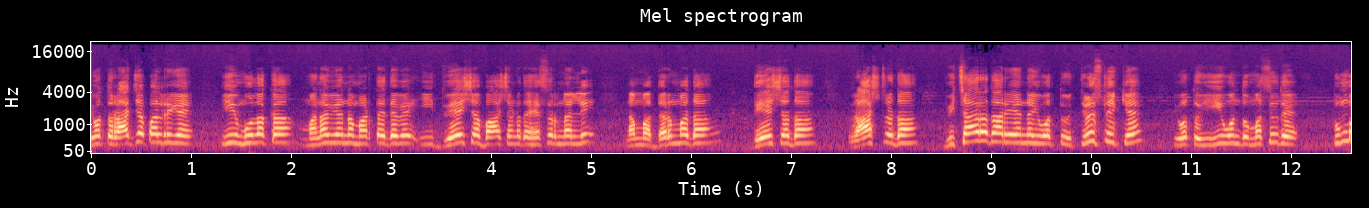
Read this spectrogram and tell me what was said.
ಇವತ್ತು ರಾಜ್ಯಪಾಲರಿಗೆ ಈ ಮೂಲಕ ಮನವಿಯನ್ನು ಮಾಡ್ತಾ ಇದ್ದೇವೆ. ಈ ದ್ವೇಷ ಭಾಷಣದ ಹೆಸರಿನಲ್ಲಿ ನಮ್ಮ ಧರ್ಮದ, ದೇಶದ, ರಾಷ್ಟ್ರದ ವಿಚಾರಧಾರೆಯನ್ನು ಇವತ್ತು ತಿಳಿಸ್ಲಿಕ್ಕೆ ಇವತ್ತು ಈ ಒಂದು ಮಸೂದೆ ತುಂಬ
